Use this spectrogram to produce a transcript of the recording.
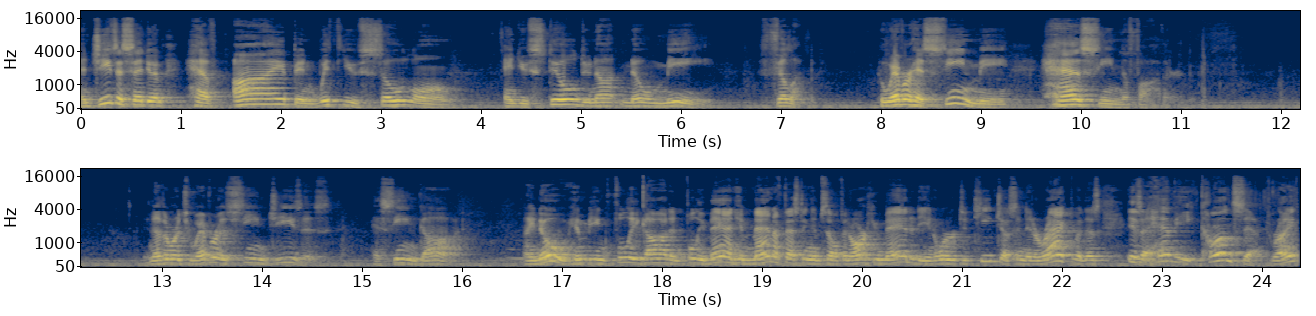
And Jesus said to him, Have I been with you so long, and you still do not know me, Philip? Whoever has seen me, has seen the Father. In other words, whoever has seen Jesus has seen God. I know him being fully God and fully man, him manifesting himself in our humanity in order to teach us and interact with us, is a heavy concept, right?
